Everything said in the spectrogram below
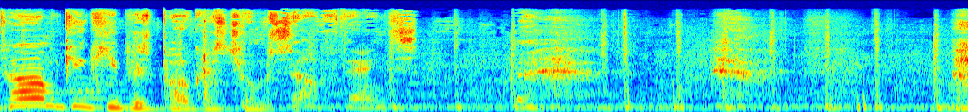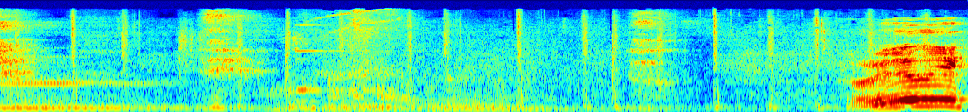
Tom can keep his pokers to himself, thanks. Really?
